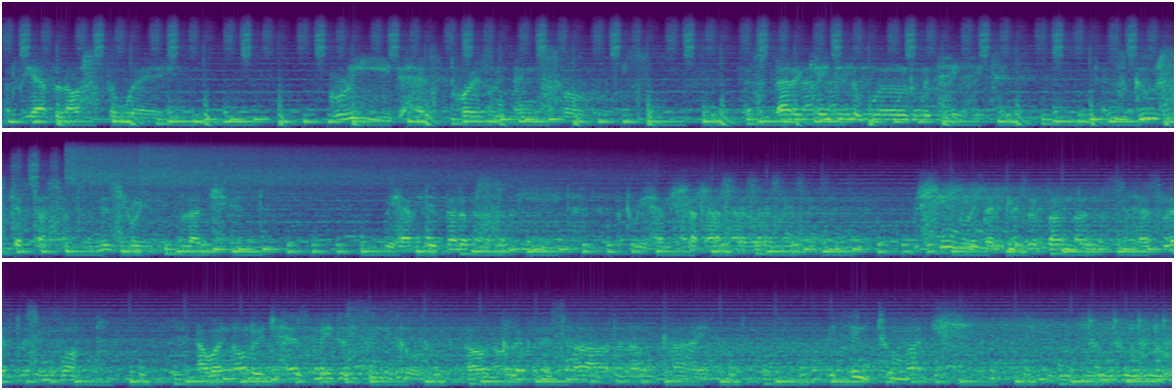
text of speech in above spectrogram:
But we have lost the way. Greed has poisoned men's souls, has barricaded the world with hate, has goose-stepped us into misery and bloodshed. We have developed speed, but we have shut ourselves in. Machinery that gives abundance has left us in want. Our knowledge has made us cynical, our cleverness hard and unkind. We think too much, too, too, too, too.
